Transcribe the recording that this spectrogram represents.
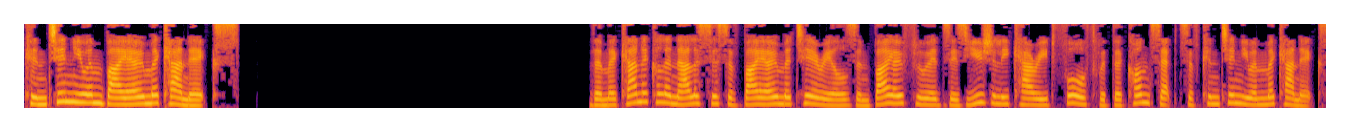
Continuum biomechanics The mechanical analysis of biomaterials and biofluids is usually carried forth with the concepts of continuum mechanics.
